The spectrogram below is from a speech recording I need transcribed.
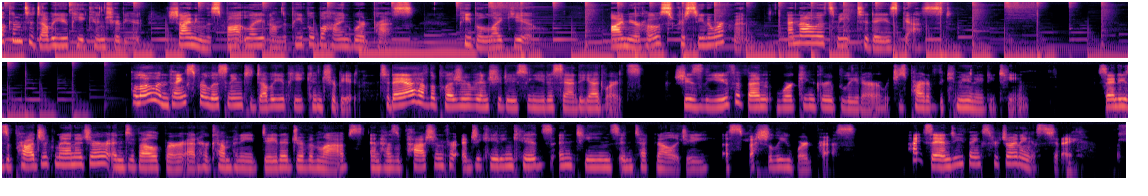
Welcome to WP Contribute, shining the spotlight on the people behind WordPress. People like you. I'm your host, Christina Workman, and now let's meet today's guest. Hello, and thanks for listening to WP Contribute. Today I have the pleasure of introducing you to Sandy Edwards. She's the Youth Event Working Group Leader, which is part of the community team. Sandy is a project manager and developer at her company Data Driven Labs and has a passion for educating kids and teens in technology, especially WordPress. Hi, Sandy. Thanks for joining us today.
